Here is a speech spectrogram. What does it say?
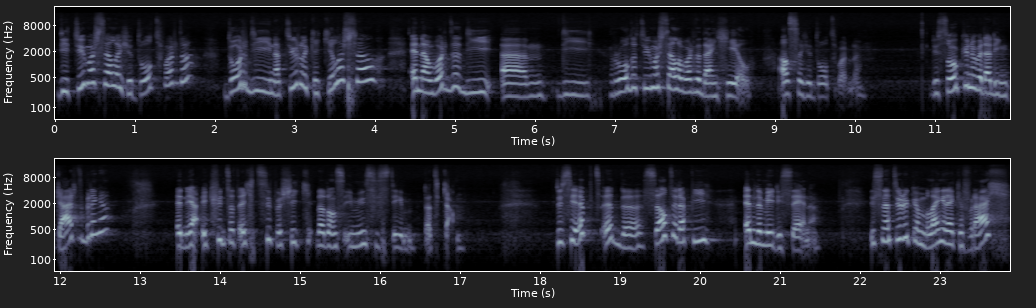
die tumorcellen gedood worden door die natuurlijke killercel. En dan worden die, ehm, die rode tumorcellen worden dan geel als ze gedood worden. Dus zo kunnen we dat in kaart brengen. En ja, ik vind het echt super chic dat ons immuunsysteem dat kan. Dus je hebt de celtherapie en de medicijnen. Dit is natuurlijk een belangrijke vraag.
